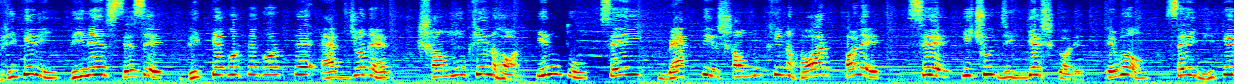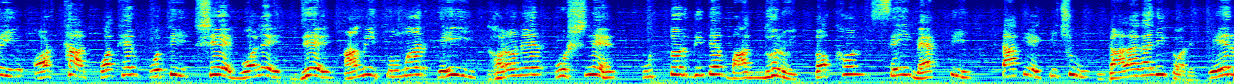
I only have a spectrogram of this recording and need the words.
ভিখারি দিনের শেষে ভিক্ষে করতে করতে একজনের সম্মুখীন হন। কিন্তু সেই ব্যক্তির সম্মুখীন হওয়ার ফলে সে কিছু জিজ্ঞেস করে এবং সেই ভিখারি অর্থাৎ পথের পথিক সে বলে যে, আমি তোমার এই ধরনের প্রশ্নের উত্তর দিতে বাধ্য নই। তখন সেই ব্যক্তি তাকে কিছু গালাগালি করে। এর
